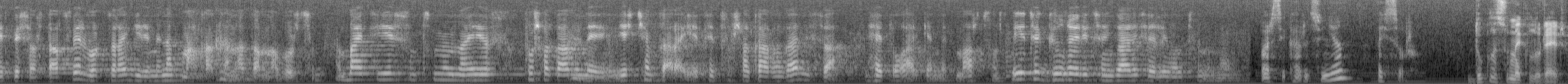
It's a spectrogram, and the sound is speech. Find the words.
այդպես է ստացվել, որ ծրագիրը մենակ մանկական ատամնավորություն։ Բայց ես ընդունում եմ նաև թոշակառուներին։ Ես չեմ կարա, եթե թոշակառուն գալիս է, հետ ուղարկեմ այդ մարդուն։ Եթե գյուղերից են գալիս, էլի ընդունում եմ։ Վարսիկ Հարությունյան այսօր։ Դուք լսում եք լուրեր։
